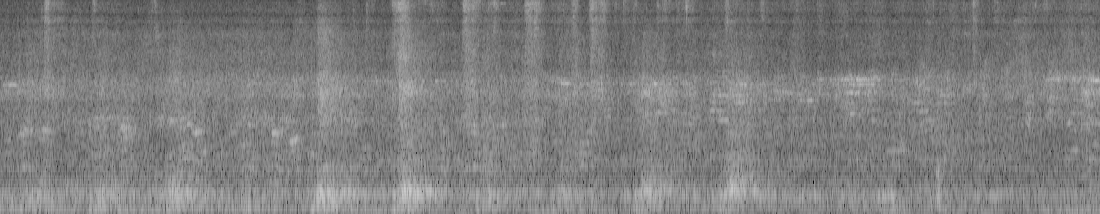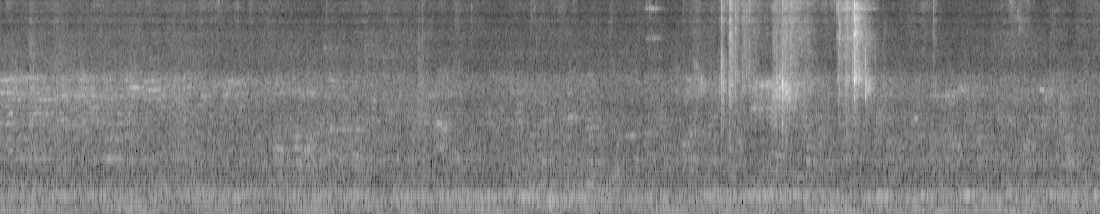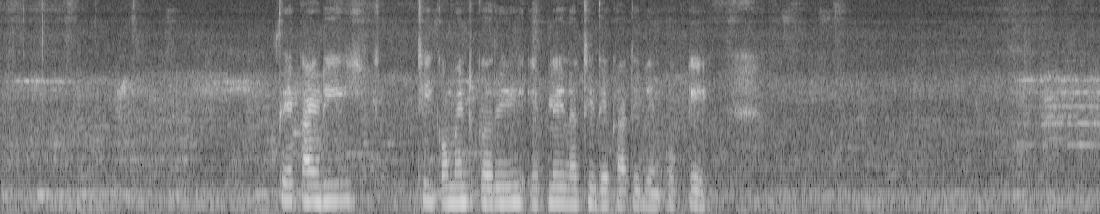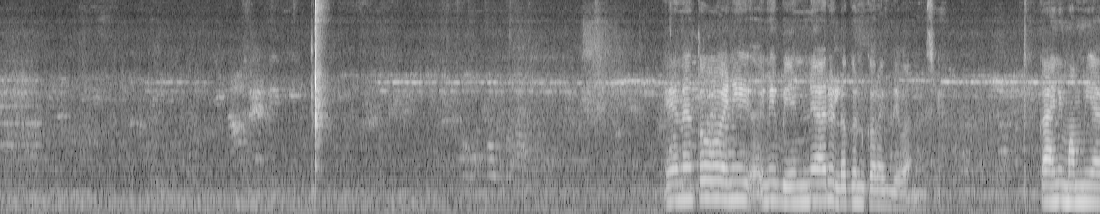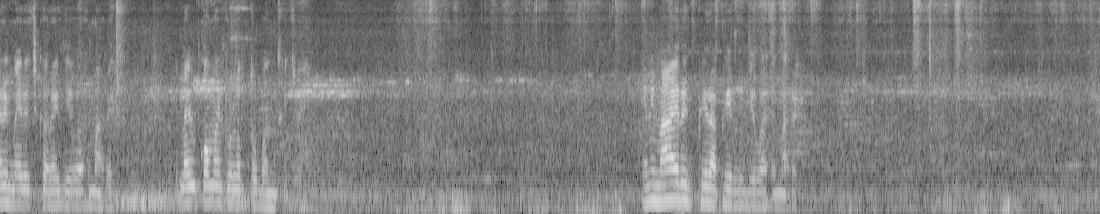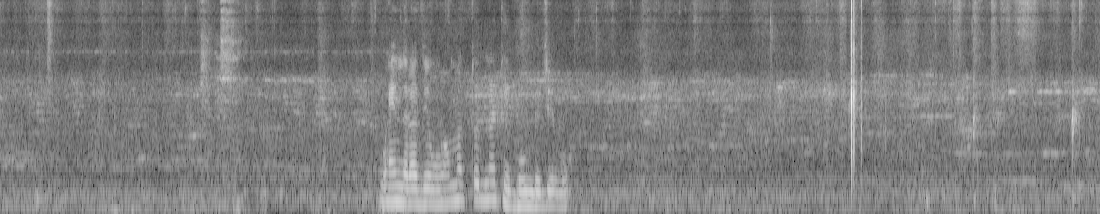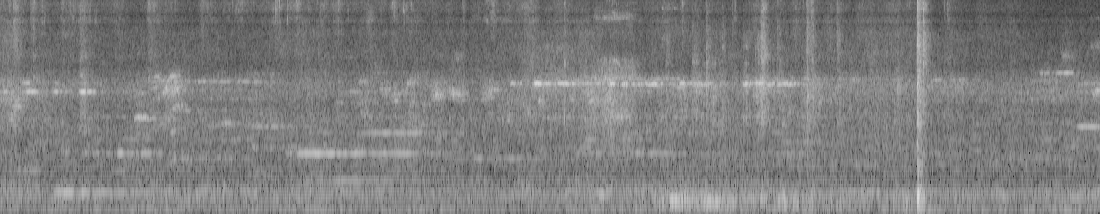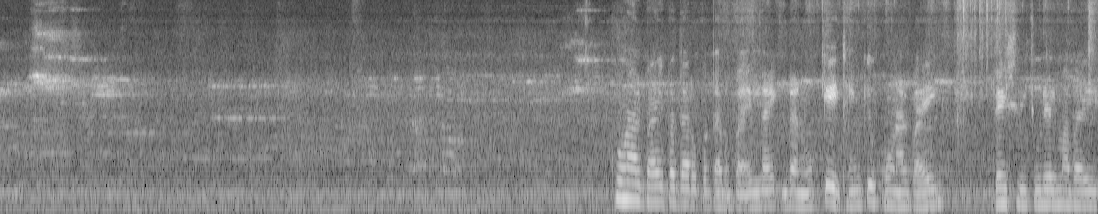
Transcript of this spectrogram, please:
ફેક આઈડીથી કોમેન્ટ કરે એટલે નથી દેખાતી બેન ઓકે એને તો એની એની બેનને આરે લગ્ન કરાવી દેવાના છે. કાં એની મમ્મી આરે મેરેજ કરાવી દેવા મારે. લાઈવ કોમેન્ટ લખતો બંધ થઈ જાય એની માયર જ ફેરા ફેરવી દેવા છે મારે. વાંદરા જેવું હમત જ નથી, ભૂંડ જેવું. કુણાલભાઈ, પધારો પધારો ભાઈ. Like done okay thank you Kunalbhai. જય શ્રી ચુડેલમાં ભાઈ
